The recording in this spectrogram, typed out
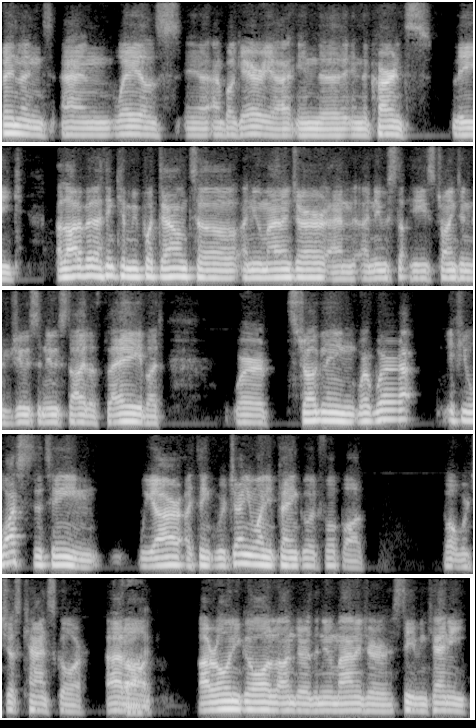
Finland and Wales uh, and Bulgaria in the in the current league. A lot of it, I think, can be put down to a new manager and a new. St- he's trying to introduce a new style of play, but we're struggling. We're, we're if you watch the team, we are. I think we're genuinely playing good football, but we just can't score at right. all. Our only goal under the new manager Stephen Kenny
